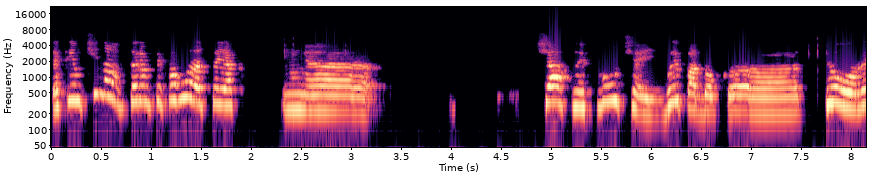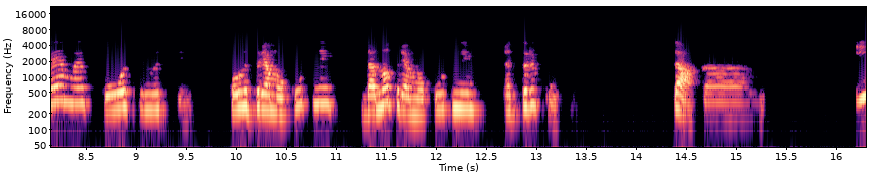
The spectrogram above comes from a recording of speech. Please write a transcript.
Таким чином, теорема Піфагора це як е, частний случай, випадок е, теореми косинусів, коли прямокутний, дано прямокутний е, трикутник. Так, е, і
